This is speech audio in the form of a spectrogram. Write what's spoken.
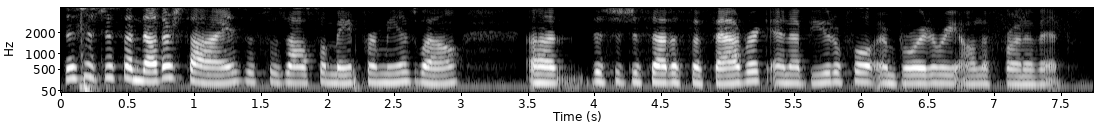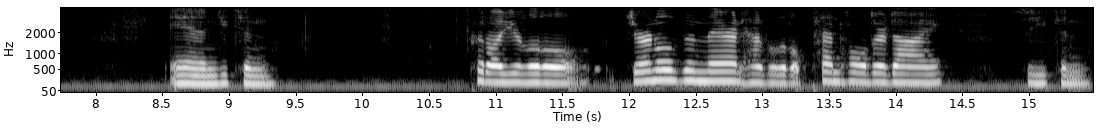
this is just another size. This was also made for me as well. Uh, this is just out of some fabric and a beautiful embroidery on the front of it. And you can put all your little journals in there. It has a little pen holder die so you can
